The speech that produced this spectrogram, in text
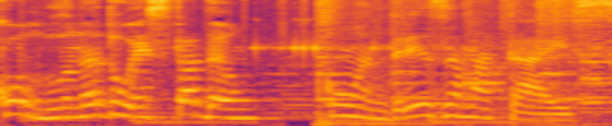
Coluna do Estadão, com Andresa Matais.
